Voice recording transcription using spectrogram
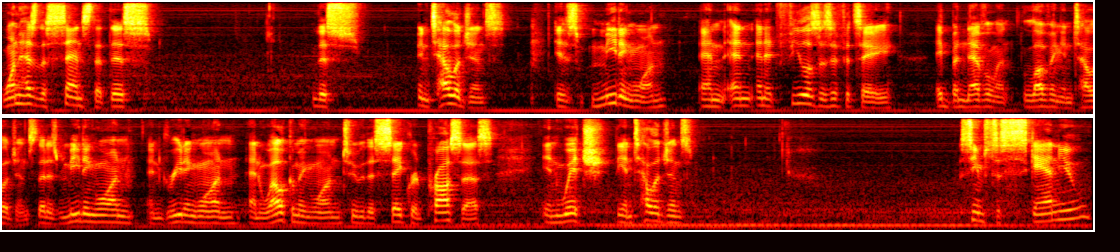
one has the sense that this this intelligence is meeting one, and and and it feels as if it's a a benevolent, loving intelligence that is meeting one and greeting one and welcoming one to this sacred process in which the intelligence seems to scan you.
